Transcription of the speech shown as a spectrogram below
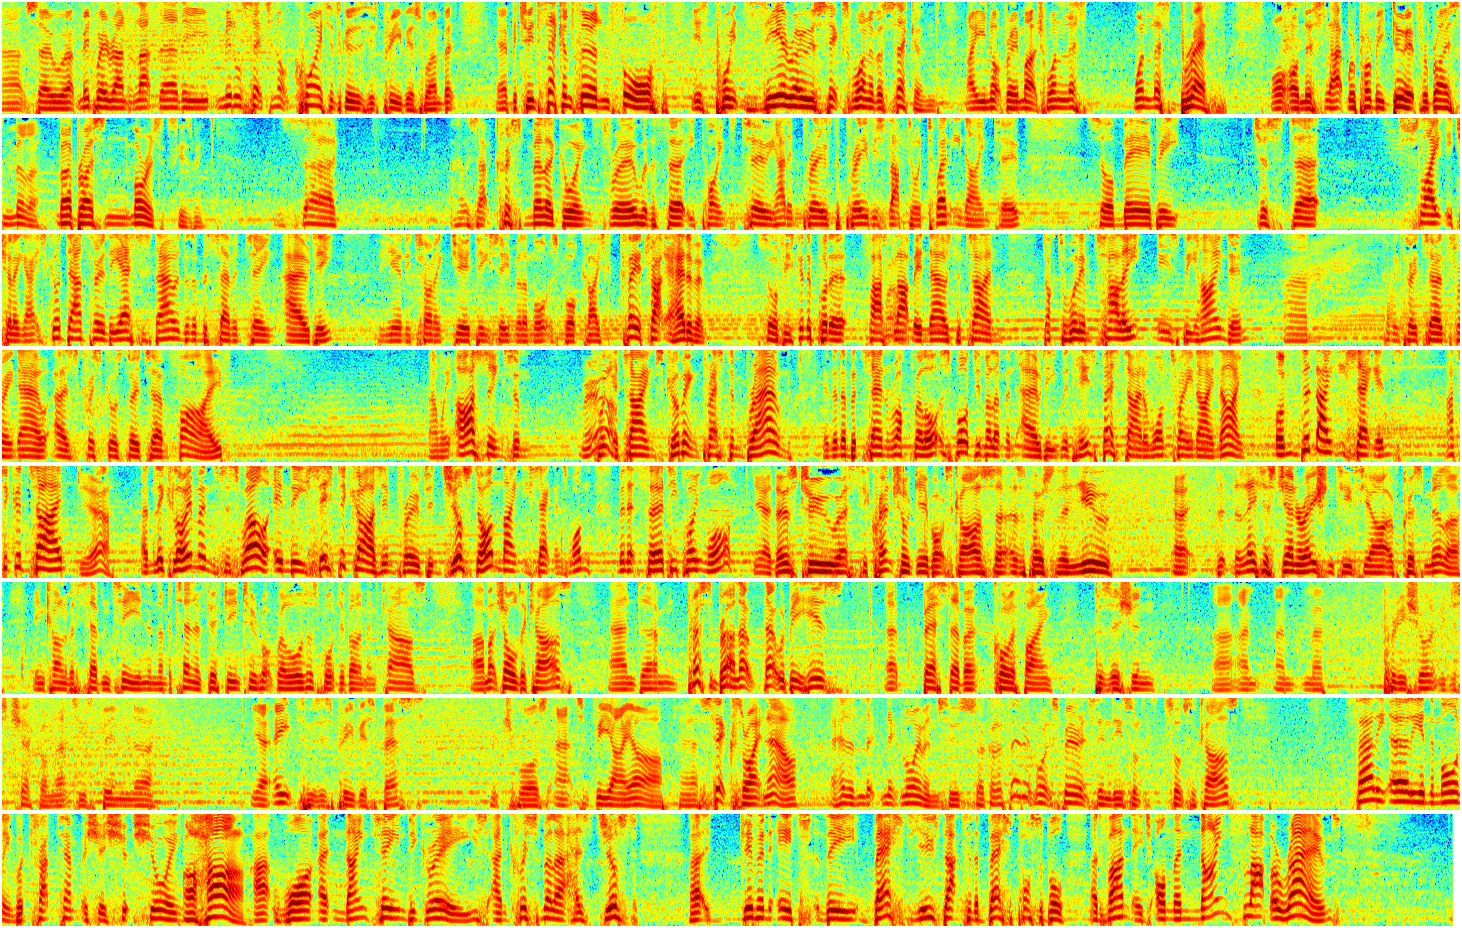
Uh, so uh, midway round the lap there, the middle sector not quite as good as his previous one, but uh, between second, third, and fourth is 0.061 of a second, i.e., not very much. One less, one less breath o- on this lap would probably do it for Bryson Miller, uh, Bryson Morris, excuse me. It was, uh, how was that? Chris Miller going through with a 30.2. He had improved the previous lap to a 29.2. So maybe just slightly chilling out. He's gone down through the S's now in the number 17 Audi, the Unitronic JDC Miller Motorsport car. He's got clear track ahead of him. So if he's going to put a fast lap in, now's the time. Dr. William Talley is behind him, um, coming through turn three now as Chris goes through turn five. And we are seeing some Yeah. quicker times coming. Preston Brown in the number 10 Rockwell Autosport Development Audi with his best time of 129.9, under 90 seconds. That's a good time. Yeah. And Lick Leumans as well in the sister cars improved to just on 90 seconds, 1 minute 30.1. Yeah, those two uh, sequential gearbox cars, uh, as opposed to the new, uh, the, the latest generation TCR of Chris Miller in car number 17 and number 10 and 15, two Rockwell Autosport development cars, uh, much older cars. And um, Preston Brown, that, that would be his uh, best ever qualifying position. Uh, I'm, I'm uh, pretty sure. Let me just check on that. He's been, uh, yeah, eighth was his previous best which was at VIR. Uh, sixth right now, ahead of Nick- Leumans, who's uh, got a fair bit more experience in these sort of, sorts of cars. Fairly early in the morning, but track temperature sh- showing Aha! at, one, at 19 degrees, and Chris Miller has just uh, given it the best, used that to the best possible advantage on the ninth lap around.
